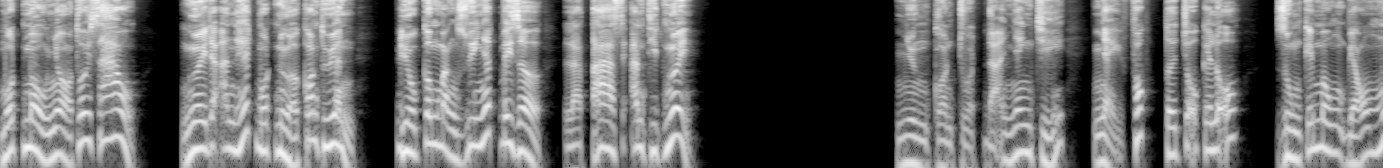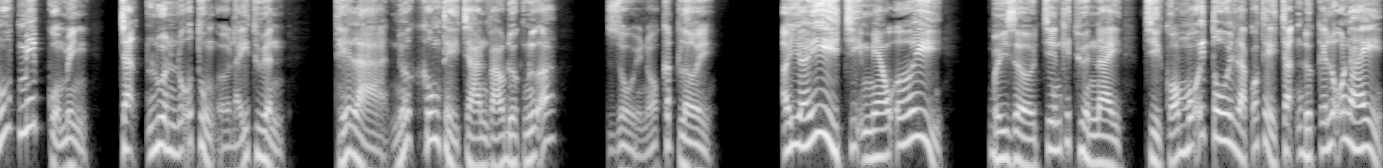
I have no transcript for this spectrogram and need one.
Một mẩu nhỏ thôi sao? Ngươi đã ăn hết một nửa con thuyền. Điều công bằng duy nhất bây giờ là ta sẽ ăn thịt ngươi. Nhưng con chuột đã nhanh trí nhảy phốc tới chỗ cái lỗ, dùng cái mông béo múp míp của mình chặn luôn lỗ thủng ở đáy thuyền. Thế là nước không thể tràn vào được nữa. Rồi nó cất lời. ấy ấy, chị mèo ơi, bây giờ trên cái thuyền này chỉ có mỗi tôi là có thể chặn được cái lỗ này.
